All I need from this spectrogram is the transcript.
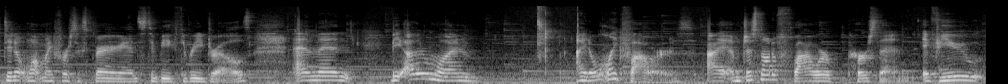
didn't want my first experience to be three drills. And then the other one, I don't like flowers. I am just not a flower person. If you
